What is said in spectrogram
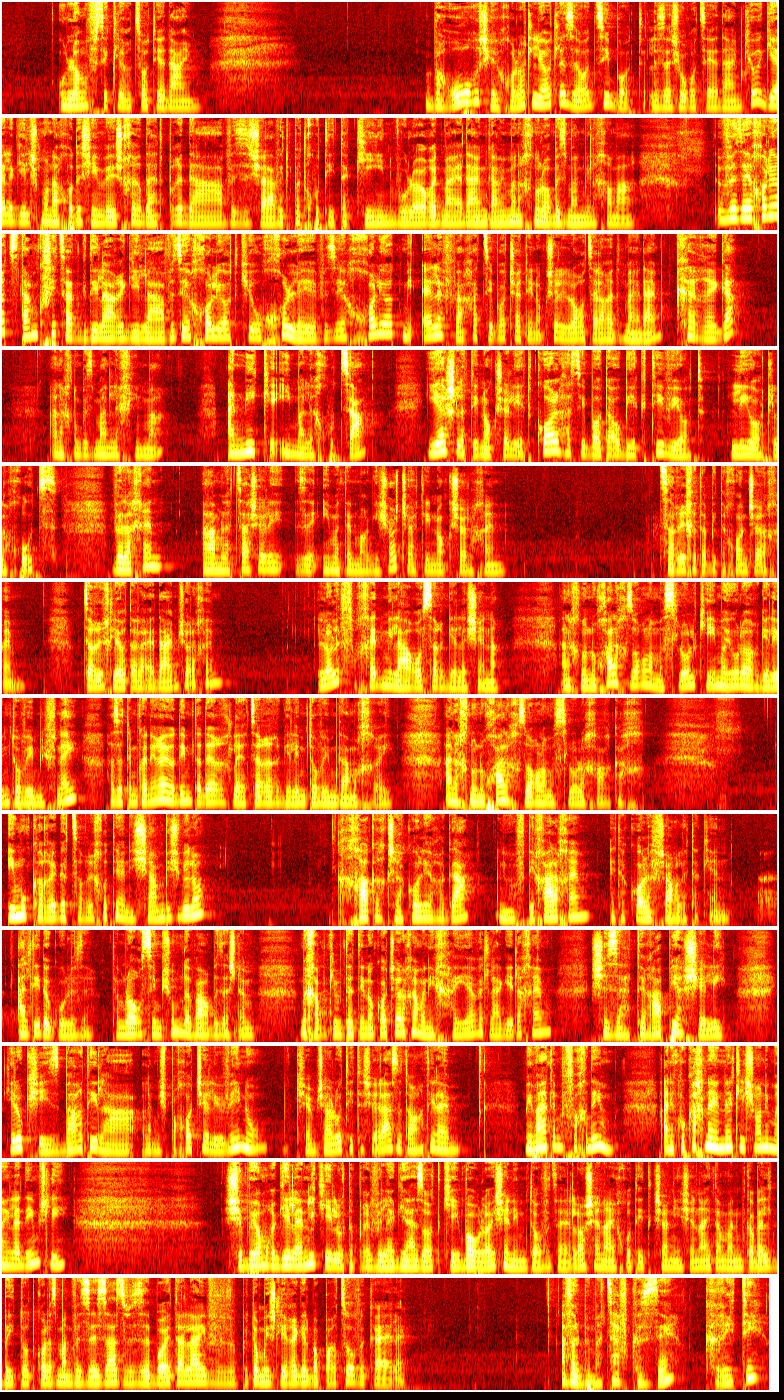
הוא לא מפסיק לרצות ידיים. ברור שיכולות להיות לזה עוד סיבות, לזה שהוא רוצה ידיים, כי הוא הגיע לגיל שמונה חודשים ויש חרדת פרידה, וזה שלב התפתחותי תקין, והוא לא יורד מהידיים גם אם אנחנו לא בזמן מלחמה. וזה יכול להיות סתם קפיצת גדילה רגילה, וזה יכול להיות כי הוא חולה, וזה יכול להיות מאלף ואחת סיבות שהתינוק שלי לא רוצה לרדת מהידיים. כרגע, אנחנו בזמן לחימה. אני כאימא לחוצה, יש לתינוק שלי את כל הסיבות האובייקטיביות להיות לחוץ, ולכן ההמלצה שלי זה אם אתן מרגישות שהתינוק שלכן צריך את הביטחון שלכם, צריך להיות על הידיים שלכם. לא לפחד מלהרוס הרגלי שינה. אנחנו נוכל לחזור למסלול, כי אם היו לו הרגלים טובים לפני, אז אתם כנראה יודעים את הדרך לייצר הרגלים טובים גם אחרי. אנחנו נוכל לחזור למסלול אחר כך. אם הוא כרגע צריך אותי, אני שם בשבילו. אחר כך, כשהכול יירגע, אני מבטיחה לכם, את הכל אפשר לתקן. אל תדאגו לזה. אתם לא הורסים שום דבר בזה שאתם מחבקים את התינוקות שלכם, ואני חייבת להגיד לכם שזה התרפיה שלי. כאילו כשהסברתי למשפחות שליווינו, כשהם שאלו אותי את השאלה הזאת, אמרתי להם, ממה אתם מפחדים? אני כל כך נהנית לישון עם הילדים שלי, שביום רגיל אין לי כאילו את הפריבילגיה הזאת, כי בואו, לא ישנים טוב, זה לא שינה איכותית כשאני ישנה איתם ואני מקבלת בעיטות כל הזמן, וזה זז וזה בועט עליי, ופתאום יש לי רגל בפרצוף וכאלה. אבל במצב כזה, קריטי,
